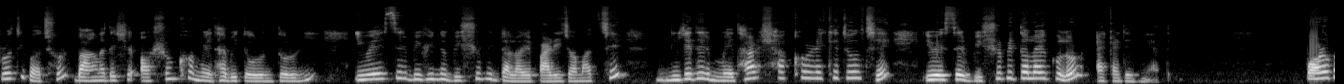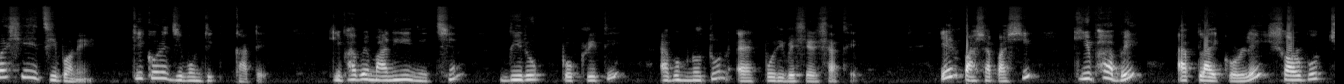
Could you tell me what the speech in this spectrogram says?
প্রতি বছর বাংলাদেশের অসংখ্য মেধাবী তরুণ-তরুণী ইউএসের বিভিন্ন বিশ্ববিদ্যালয়ে পাড়ি জমাচ্ছে, নিজেদের মেধার স্বাক্ষর রেখে চলছে ইউএসের বিশ্ববিদ্যালয়গুলোর একাডেমিয়াতে। পরবাসী এই জীবনে কি করে জীবনটি কাটে? কীভাবে মানিয়ে নিচ্ছেন বিরূপ প্রকৃতি এবং নতুন এক পরিবেশের সাথে? এর পাশাপাশি কীভাবে অ্যাপ্লাই করলে সর্বোচ্চ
